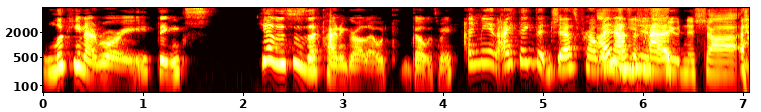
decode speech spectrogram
looking at Rory, thinks, yeah, this is the kind of girl that would go with me. I mean, I think that Jess probably I hasn't he's had. shooting a shot.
